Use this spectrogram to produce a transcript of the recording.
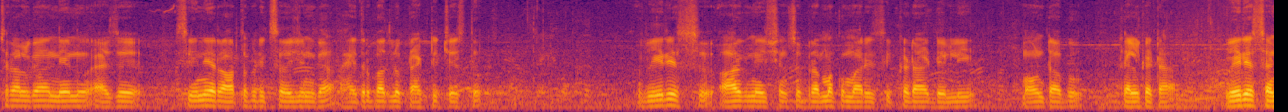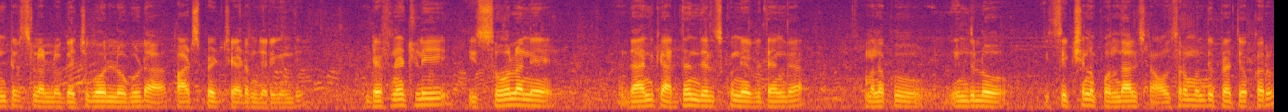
న్యాచురల్గా నేను యాజ్ ఏ సీనియర్ ఆర్థోపెడిక్ సర్జన్గా హైదరాబాద్లో ప్రాక్టీస్ చేస్తూ వేరియస్ ఆర్గనైజేషన్స్ బ్రహ్మకుమారీస్ ఇక్కడ ఢిల్లీ మౌంట్ ఆబు కల్కటా వేరియస్ సెంటర్స్లలో గచ్చిబౌలిలో కూడా పార్టిసిపేట్ చేయడం జరిగింది. డెఫినెట్లీ ఈ సోల్ అనే దానికి అర్థం తెలుసుకునే విధంగా మనకు ఇందులో శిక్షణ పొందాల్సిన అవసరం ఉంది ప్రతి ఒక్కరూ.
